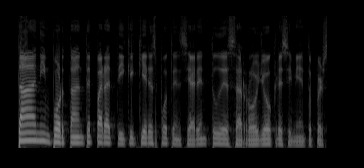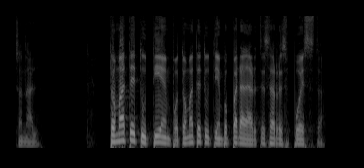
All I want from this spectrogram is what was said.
tan importante para ti que quieres potenciar en tu desarrollo o crecimiento personal? Tómate tu tiempo, tómate tu tiempo para darte esa respuesta.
